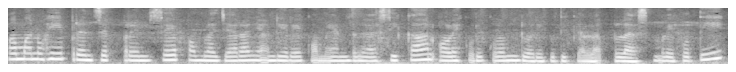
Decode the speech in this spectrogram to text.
memenuhi prinsip-prinsip pembelajaran yang direkomendasikan oleh kurikulum 2013 meliputi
